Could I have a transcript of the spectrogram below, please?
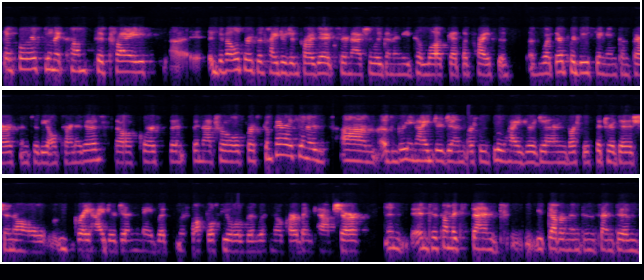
So first, when it comes to price, uh, developers of hydrogen projects are naturally going to need to look at the price of, of what they're producing in comparison to the alternatives. So of course, the, the natural first comparison is um, of green hydrogen versus blue hydrogen versus the traditional gray hydrogen made with, with fossil fuels and with no carbon capture and, and to some extent, government incentives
